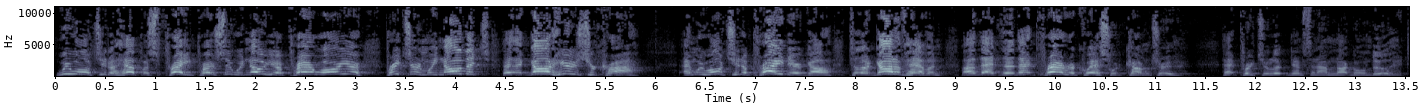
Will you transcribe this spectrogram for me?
we want you to help us pray, Percy. We know you're a prayer warrior, preacher, and we know that, that God hears your cry. And we want you to pray, dear God, to the God of heaven, uh, that uh, that prayer request would come true. That preacher looked at them and said, I'm not going to do it.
